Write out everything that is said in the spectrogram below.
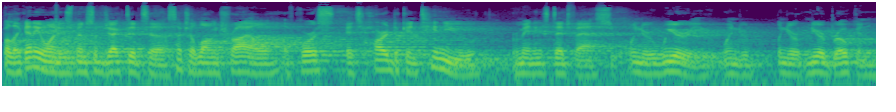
But like anyone who's been subjected to such a long trial, of course, it's hard to continue remaining steadfast when you're weary, when you're, when you're near broken.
